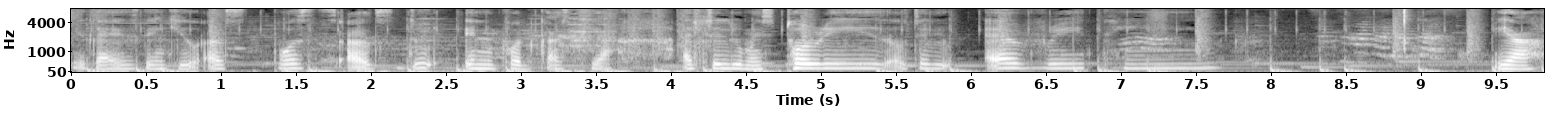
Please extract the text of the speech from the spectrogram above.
you guys thank you. I'll post i'll do any podcast here. I'll tell you my stories. I'll tell you everything. Yeah.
